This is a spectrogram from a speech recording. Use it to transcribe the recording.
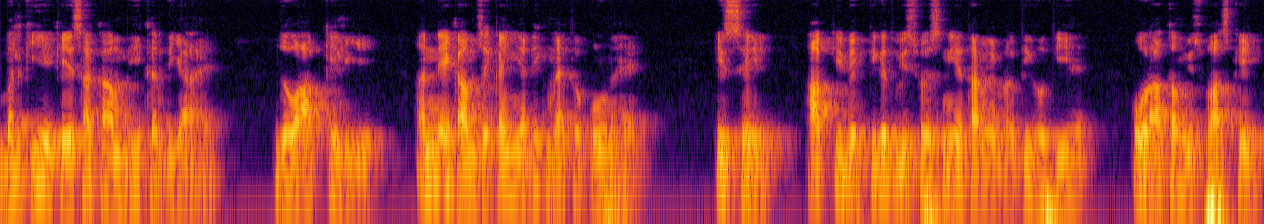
बल्कि एक ऐसा काम भी कर दिया है, जो आपके लिए अन्य काम से कहीं अधिक महत्वपूर्ण है। इससे आपकी व्यक्तिगत विश्वसनीयता में वृद्धि होती है। और आत्मविश्वास के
